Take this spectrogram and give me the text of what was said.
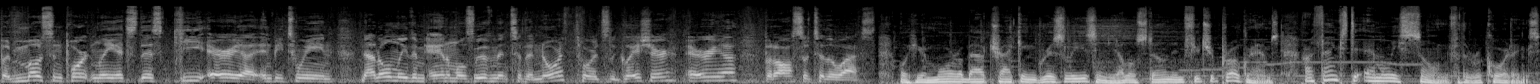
But most importantly, it's this key area in between not only the animals' movement to the north towards the glacier area, but also to the west. We'll hear more about tracking grizzlies in Yellowstone in future programs. Our thanks to Emily Sohn for the recordings.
